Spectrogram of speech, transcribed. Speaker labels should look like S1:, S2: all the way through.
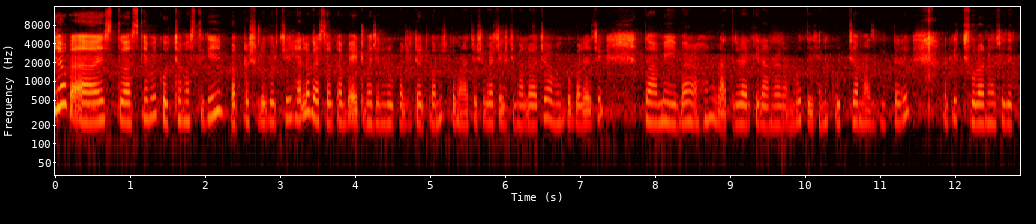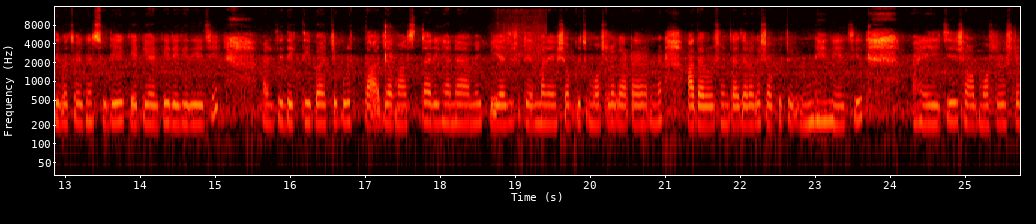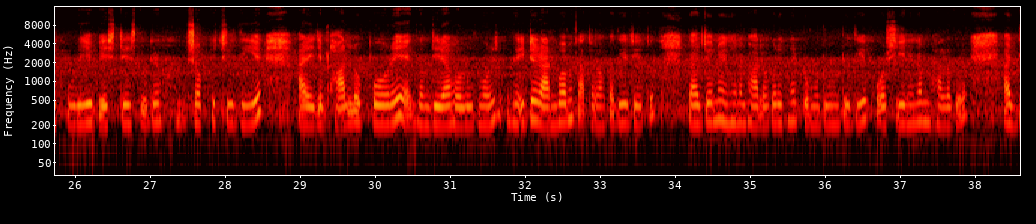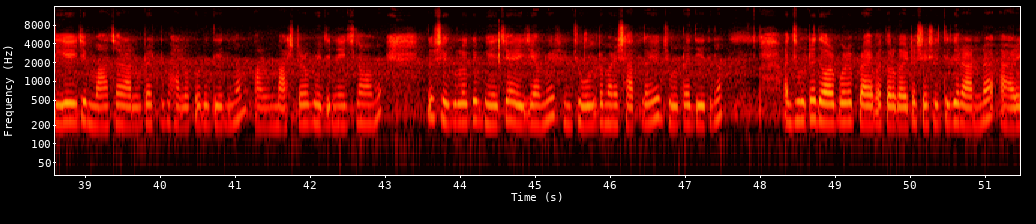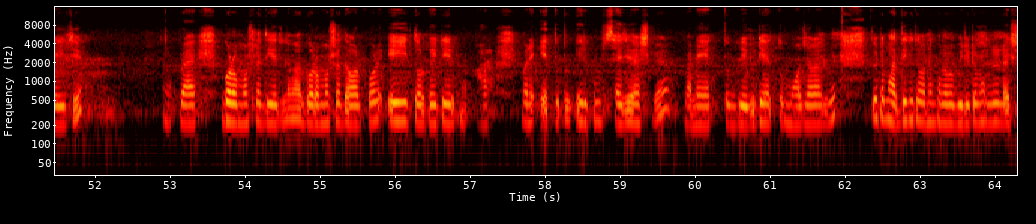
S1: Hello guys তো আজকে আমি কোচ্চা মাছ থেকেই ব্লগটা শুরু করছি। Hello guys welcome back to my channel Rupali dot Ganesh কেমন আছে? সবাই আশা করছি ভালো আছে আমি খুব ভালো আছি। তো আমি এবার এখন রাত্রে আর কি রান্না রান্নবো। তো এখানে কুচ্চা মাছগুলোটারে আর কি ছোলানো হচ্ছে দেখতেই পাচ্ছি। এখানে সুরিয়ে কেটে আর কি রেখে দিয়েছি। আর যে দেখতেই পাচ্ছি, পুরো তাজা মাছটা আর এখানে আমি পেঁয়াজ মানে সব কিছু মশলা কাটা আদা, রসুন যা যা লাগে সব কিছু নিয়ে নিয়েছি। এই যে সব মশলা টশলা কুড়িয়ে পেস্ট টেস্ট করে সব কিছু দিয়ে, আর এই যে ভালো করে একদম জিরা, হলুদ, মরিচ, এটা রানবো আমি কাঁচা লঙ্কা দিয়ে যেহেতু, তার জন্য এখানে ভালো করে এখানে টমেটো টমেটো দিয়ে কষিয়ে নিলাম ভালো করে, আর দিয়ে এই যে মাছ আর আলুটা একটু ভালো করে দিয়ে দিলাম, আর মাছটাও ভেজে নিয়েছিলাম আমি, তো সেগুলোকে ভেজে আর এই যে আমি ঝোলটা মানে সাত লাগে ঝোলটা দিয়ে দিলাম, আর ঝোলটা দেওয়ার পরে প্রায় আমার তরকারিটা শেষের দিকে রান্না, আর এই যে প্রায় গরম মশলা দিয়ে দিলাম। আর গরম মশলা দেওয়ার পর এই তরকারিটা এরকম মানে এতটুকু এরকম সাইজে আসবে মানে এত গ্রেভিটা এত মজা লাগবে। তো এটা ভাত দিয়ে খেতে অনেক ভালো হবে। ভিডিওটা ভালো লাইক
